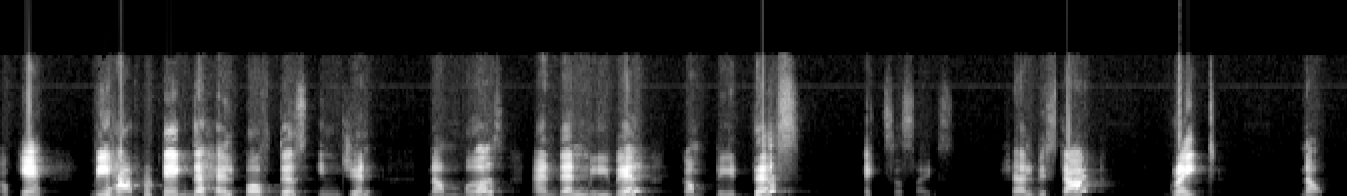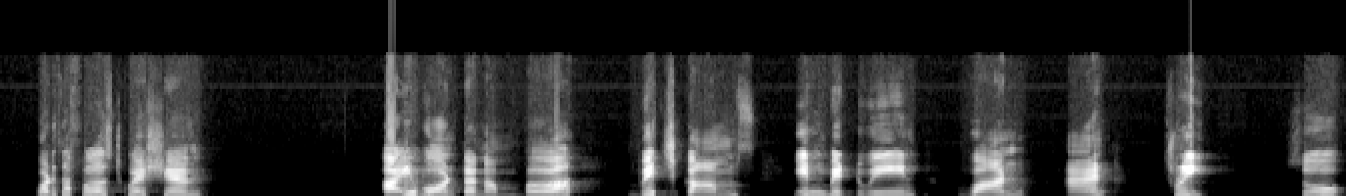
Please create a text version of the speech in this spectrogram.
Okay. We have to take the help of this engine numbers and then we will complete this exercise. Shall we start? Great. Now, what is the first question? I want a number which comes in between 1 and 3. So,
